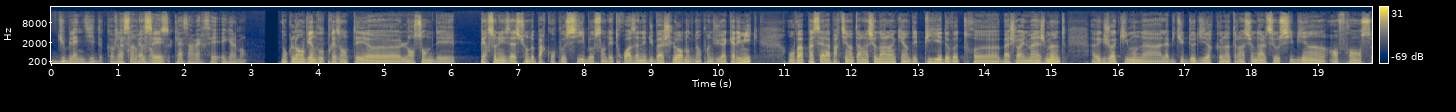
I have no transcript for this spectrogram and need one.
du blended, comme classe inversée. classe inversée également. Donc là, on vient de vous présenter euh, l'ensemble des personnalisation de parcours possible au sein des trois années du bachelor, donc d'un point de vue académique. On va passer à la partie internationale, hein, qui est un des piliers de votre euh, bachelor in management. Avec Joachim, on a l'habitude de dire que l'international, c'est aussi bien en France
